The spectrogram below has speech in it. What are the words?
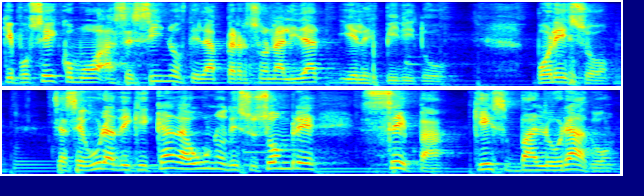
que posee como asesinos de la personalidad y el espíritu. Por eso, se asegura de que cada uno de sus hombres sepa que es valorado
